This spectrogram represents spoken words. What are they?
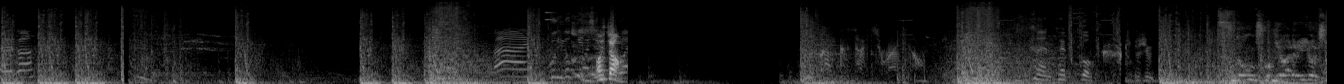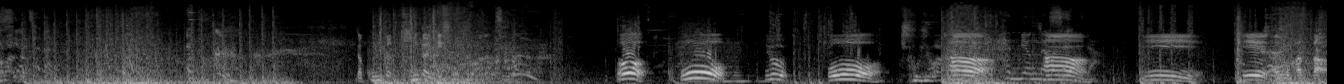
잘 가. 바이. 궁극기 준비 아짱. 완- 하나는 됐고. 조심. 수동 초기화를 요청한다. 시야 차단. 나 공격 공격 때 있어. 어! 오! 6 5 초기화. 4한명 아. 남았습니다. 2 1 아이고 갔다 야,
